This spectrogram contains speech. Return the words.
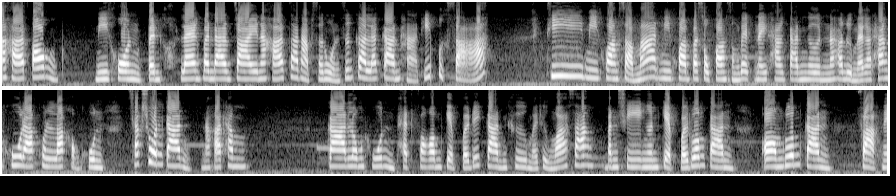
นะคะ ต้องมีคนเป็นแรงบันดาลใจนะคะสนับสนุนซึ่งกันและการหาที่ปรึกษา ที่มีความสามารถมีความประสบความสำเร็จในทางการเงินนะคะ หรือแม้กระทั่งคู่รักคนรักของคุณชักชวนกันนะคะทำ การลงทุนแพลตฟอร์มเก็บไว้ด้วยกัน คือหมายถึงว่าสร้างบัญชีเงินเก็บไว้ร่วมกัน ออมร่วมกัน ฝากใน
